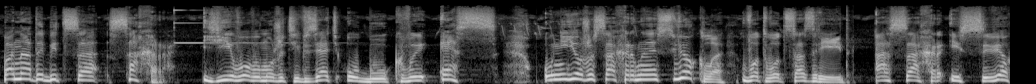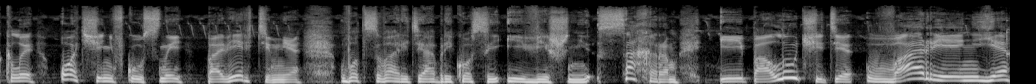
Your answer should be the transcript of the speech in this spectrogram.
понадобится сахар. Его вы можете взять у буквы «С». У нее же сахарная свекла вот-вот созреет, а сахар из свеклы очень вкусный, поверьте мне. Вот сварите абрикосы и вишни с сахаром и получите варенье.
